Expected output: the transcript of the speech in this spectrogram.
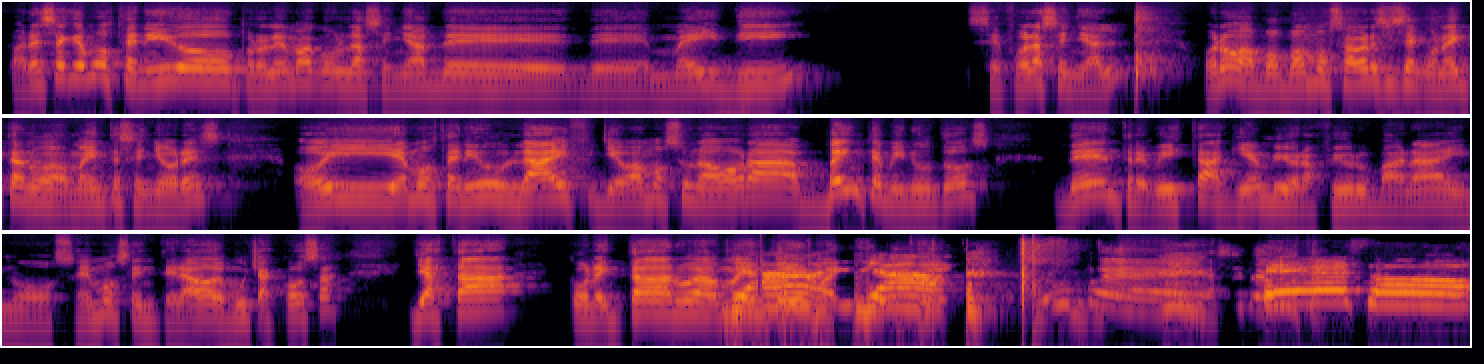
Parece que hemos tenido problema con la señal de, de Mayday. Se fue la señal. Bueno, vamos, vamos a ver si se conecta nuevamente, señores. Hoy hemos tenido un live, llevamos una hora 20 minutos de entrevista aquí en Biografía Urbana y nos hemos enterado de muchas cosas. Ya está conectada nuevamente. Ya, Mayday ya. aquí. ¡Súper! Así me gusta. ¡Eso!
